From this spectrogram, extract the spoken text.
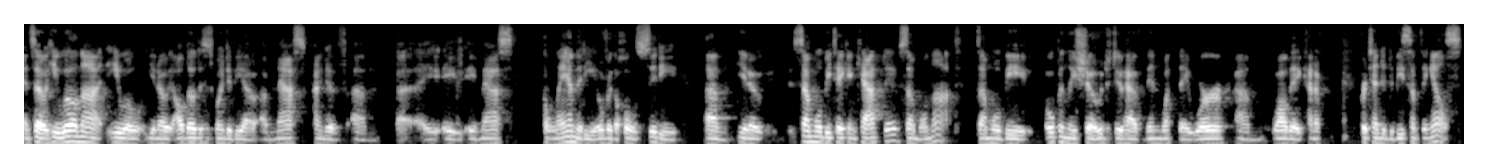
And so he will not. He will, you know, although this is going to be a, a mass kind of um, uh, a, a, mass calamity over the whole city, um, you know, some will be taken captive, some will not. Some will be openly showed to have been what they were um, while they kind of pretended to be something else.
